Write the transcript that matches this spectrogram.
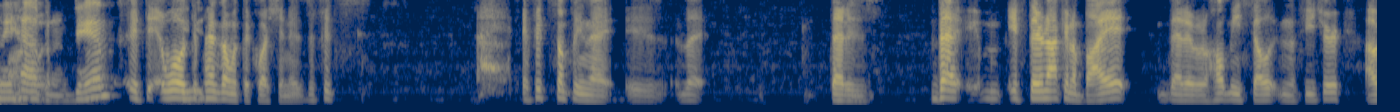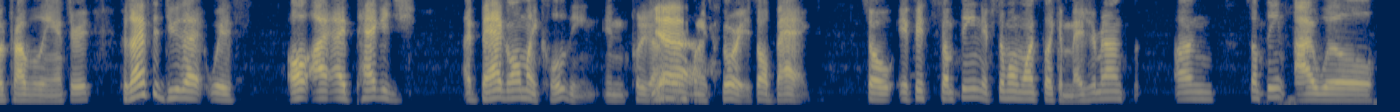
respond. ain't to it. happening. Dan, It well, it depends on what the question is. If it's if it's something that is that that is that if they're not going to buy it, that it would help me sell it in the future, I would probably answer it because I have to do that with all. I, I package, I bag all my clothing and put it out Yeah. I store it. It's all bagged. So if it's something, if someone wants like a measurement on on something, I will.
